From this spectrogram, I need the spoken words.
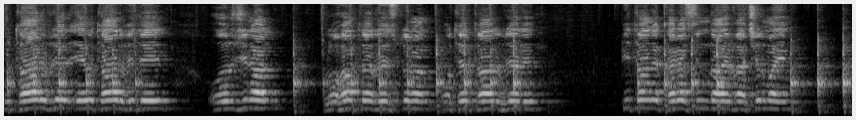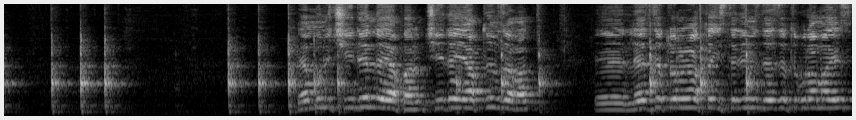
Bu tarifler ev tarifi değil. Orijinal lokanta, restoran, otel tarifleri. Bir tane karesini dahi kaçırmayın. Ben bunu çiğden de yaparım. Çiğden yaptığım zaman e, lezzet olarak da istediğimiz lezzeti bulamayız.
